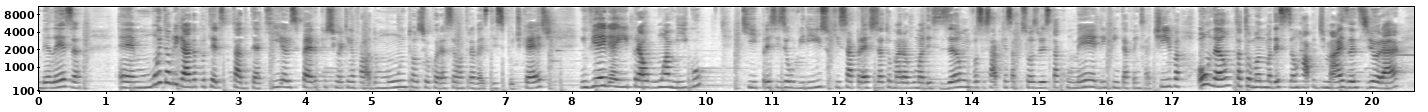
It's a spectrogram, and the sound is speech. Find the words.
Beleza? É, muito obrigada por ter escutado até aqui. Eu espero que o Senhor tenha falado muito ao seu coração através desse podcast. Envie ele aí para algum amigo que precise ouvir isso, que está prestes a tomar alguma decisão e você sabe que essa pessoa às vezes está com medo, enfim, está pensativa ou não, está tomando uma decisão rápida demais antes de orar.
